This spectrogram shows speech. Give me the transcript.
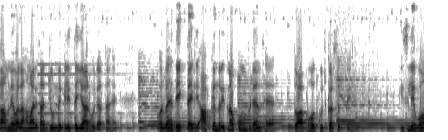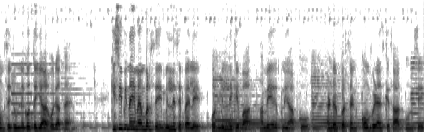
सामने वाला हमारे साथ जुड़ने के लिए तैयार हो जाता है। और वह देखता है कि आपके अंदर इतना कॉन्फिडेंस है तो आप बहुत कुछ कर सकते हैं। इसलिए वो हमसे जुड़ने को तैयार हो जाता है। किसी भी नए मेंबर से मिलने से पहले और मिलने के बाद हमें अपने आप को 100 परसेंट कॉन्फिडेंस के साथ उनसे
